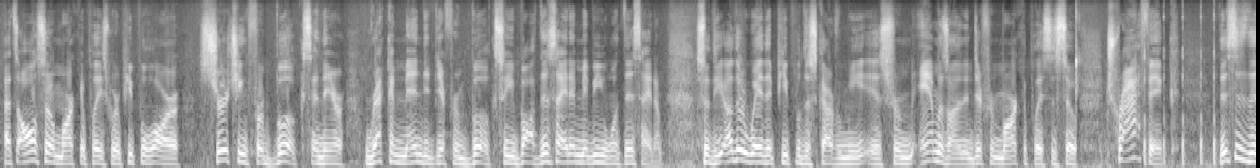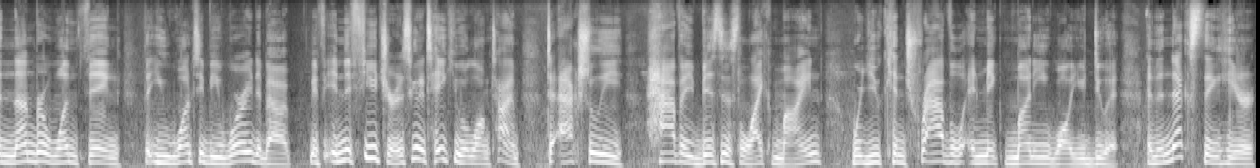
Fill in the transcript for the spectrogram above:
that's also a marketplace where people are searching for books and they are recommended different books. So you bought this item, maybe you want this item. So the other way that people discover me is from Amazon and different marketplaces. So traffic this is the number one thing that you want to be worried about if in the future, it's going to take you a long time to actually have a business like mine where you can travel and make money while you do it. And the next thing here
